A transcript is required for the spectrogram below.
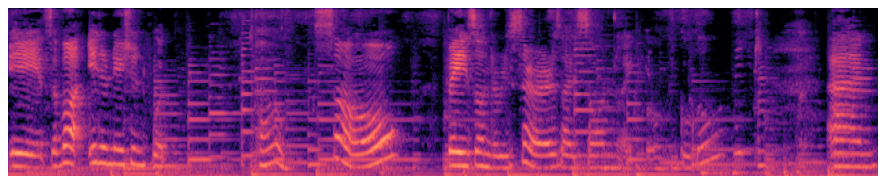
It's about Indonesian food. oh. So, based on the research I saw on like on Google, and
